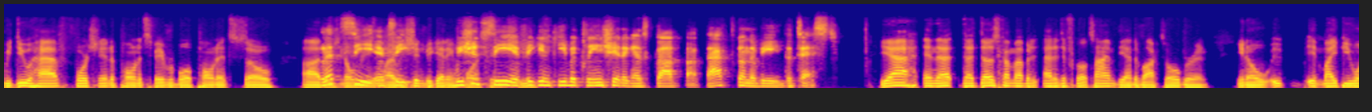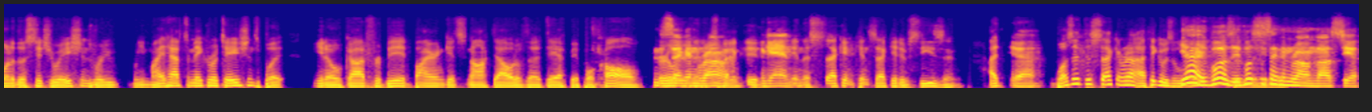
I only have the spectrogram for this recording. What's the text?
we do have fortunate opponents, favorable opponents. So uh, Let's no see if he- shouldn't be getting. we should see if he can keep a clean sheet against Gladbach. That's going to be the test. Yeah, and that that does come up at, at a difficult time, the end of October, and you know it, it might be one of those situations where you, we might have to make rotations, but you know, God forbid, Bayern gets knocked out of the DFB Pokal In the second round, again. in the second consecutive season. I, Yeah. Was it the second round? I think it was. a Yeah, it was. It was the second round last year.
